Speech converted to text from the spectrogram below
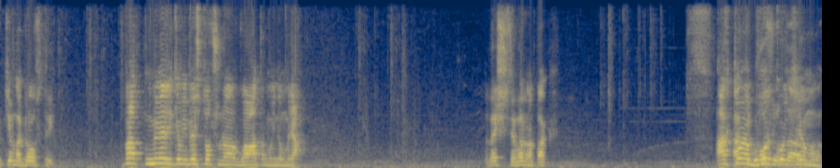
Отивам на Гроув Стрит. Брат, Мерика ми беше точно на главата му и не умря. Ще се върна пак. Ах, той е ти нося който имам. ма-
